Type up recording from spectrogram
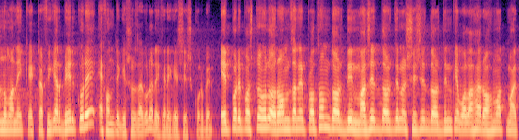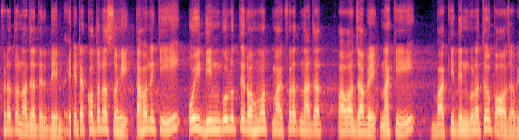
আনুমানিক একটা ফিগার বের করে এখন থেকে সোজাগুলো রেখে রেখে শেষ করবেন। এরপরে প্রশ্ন হলো, রমজানের প্রথম দশ দিন, মাঝের দশ দিন ও শেষের দশ দিনকে বলা হয় রহমত, মাগফিরাত ও নাজাতের দিন। এটা কতটা সহি? তাহলে কি ওই দিনগুলোতে রহমত, মাগফিরাত, নাজাত পাওয়া যাবে? নাকি বাকি দিনগুলোতেও পাওয়া যাবে।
